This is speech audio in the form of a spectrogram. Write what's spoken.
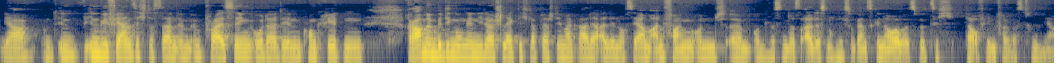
ja, und in, inwiefern sich das dann im, im Pricing oder den konkreten Rahmenbedingungen niederschlägt. Ich glaube, da stehen wir gerade alle noch sehr am Anfang und, ähm, und wissen das alles noch nicht so ganz genau, aber es wird sich da auf jeden Fall was tun, ja.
